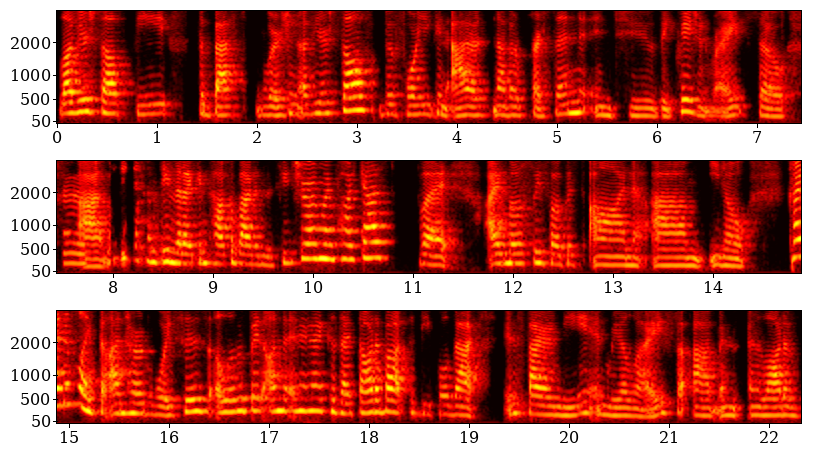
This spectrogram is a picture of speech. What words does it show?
love yourself, be the best version of yourself before you can add another person into the equation, right? So yes. um, maybe that's something that I can talk about in the future on my podcast. But I mostly focused on, um, you know, kind of like the unheard voices a little bit on the internet because I thought about the people that inspire me in real life, um, and, and a lot of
